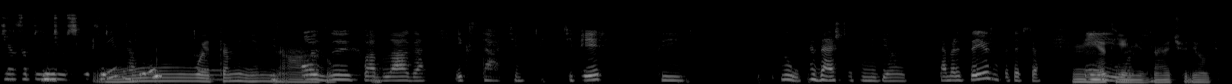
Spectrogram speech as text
я заблудился в деревне. О, это мне надо. Используй их во благо. И, кстати, теперь ты... Ну, ты знаешь, что с ними делать. Там раздаешь вот это все. Нет, я вот- не знаю, что делать.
